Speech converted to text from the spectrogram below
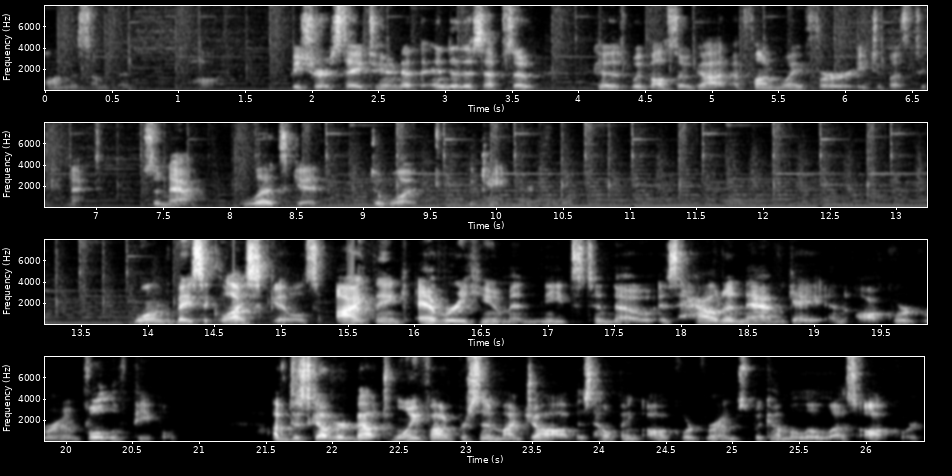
On to Something pod. Be sure to stay tuned at the end of this episode because we've also got a fun way for each of us to connect. So now, let's get to what we came here for. One of the basic life skills I think every human needs to know is how to navigate an awkward room full of people. I've discovered about 25% of my job is helping awkward rooms become a little less awkward.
